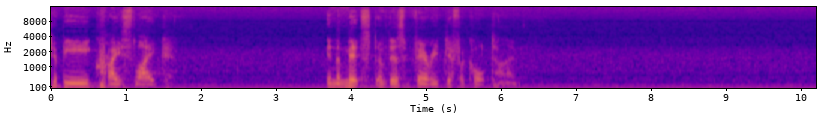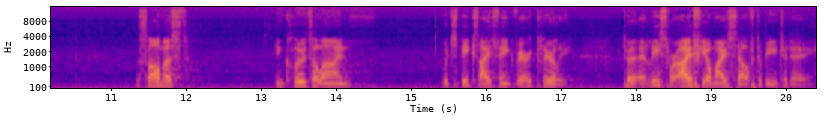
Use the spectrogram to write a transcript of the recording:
to be Christ like in the midst of this very difficult time. The psalmist includes a line which speaks, I think, very clearly to at least where I feel myself to be today.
